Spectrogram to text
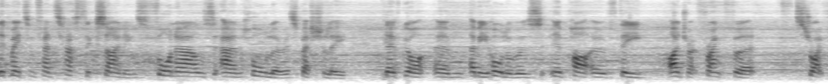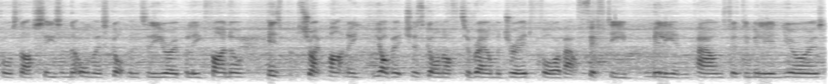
They've made some fantastic signings, Fornals and Haller especially. They've got, um, I mean, Haller was part of the Eintracht Frankfurt strike force last season that almost got them to the Europa League final. His strike partner Jovic has gone off to Real Madrid for about 50 million pounds, 50 million euros,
